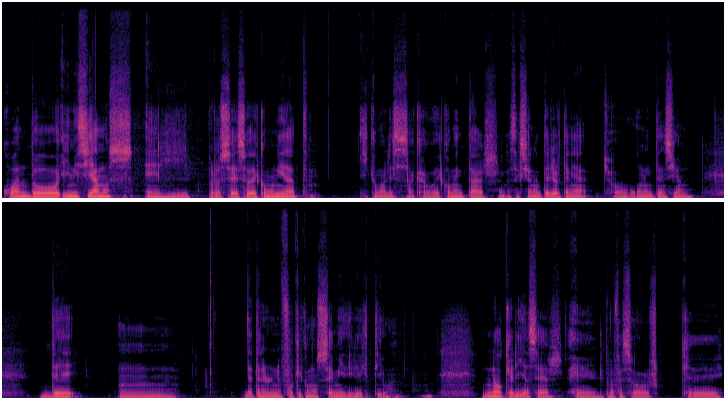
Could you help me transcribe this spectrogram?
Cuando iniciamos el proceso de comunidad, y como les acabo de comentar en la sección anterior, tenía yo una intención de, mm, de tener un enfoque como semidirectivo. No quería ser el profesor que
